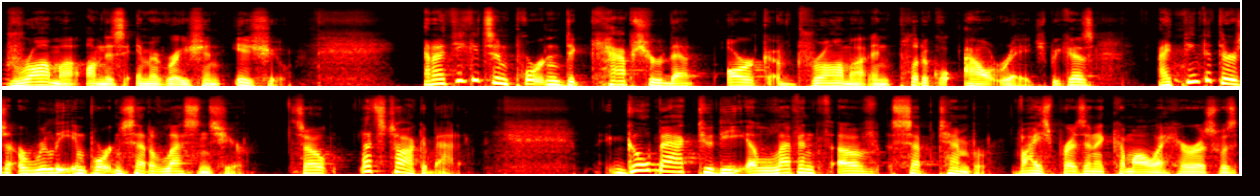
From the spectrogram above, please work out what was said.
drama on this immigration issue. And I think it's important to capture that arc of drama and political outrage because I think that there's a really important set of lessons here. So let's talk about it. Go back to the 11th of September. Vice President Kamala Harris was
